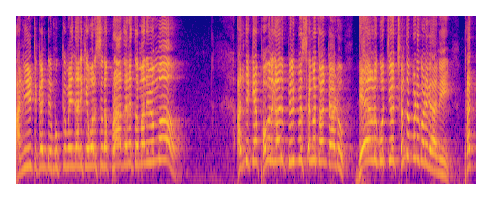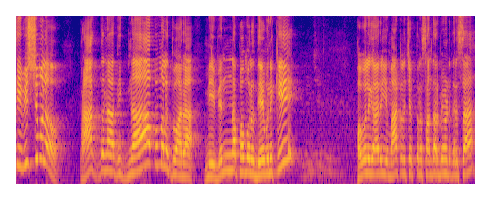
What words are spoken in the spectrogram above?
అన్నిటికంటే ముఖ్యమైన దానికి ఇవ్వాల్సిన ప్రాధాన్యత మనమేమో. అందుకే పౌలు గారు పిలిపి సంగతి అంటాడు దేవుని గురించి చింతపడకూడదు కానీ ప్రతి విషయములో ప్రార్థన విజ్ఞాపముల ద్వారా మీ విన్నపములు దేవునికి పౌలు గారు ఈ మాటలు చెప్తున్న సందర్భం ఏంటో తెలుసా?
